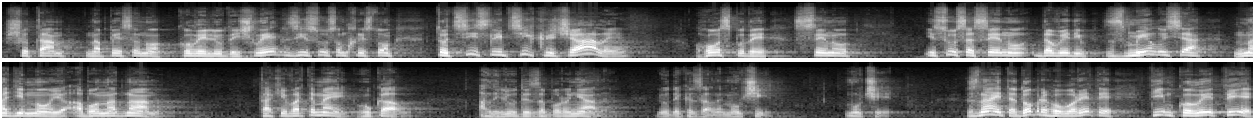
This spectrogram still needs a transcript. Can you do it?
що там написано, коли люди йшли з Ісусом Христом, то ці сліпці кричали: Господи, Сину Ісусе, Сину Давидів, змилуйся наді мною або над нами. Так і Вартимей гукав. Але люди забороняли. Люди казали, мовчіть, мовчіть. Знаєте, добре говорити тим, коли ти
